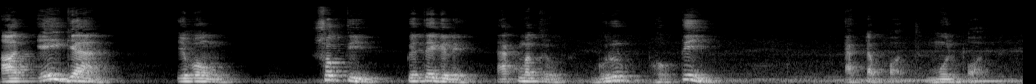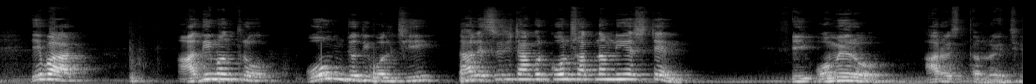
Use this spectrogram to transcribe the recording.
আর এই জ্ঞান এবং শক্তি পেতে গেলে একমাত্র গুরুর ভক্তি একটা পথ, মূল পথ। এবার আদিমন্ত্র ওম যদি বলছি, তাহলে শ্রী ঠাকুর কোন সৎনাম নিয়ে এসছেন? এই ওমেরও আরও স্তর রয়েছে।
